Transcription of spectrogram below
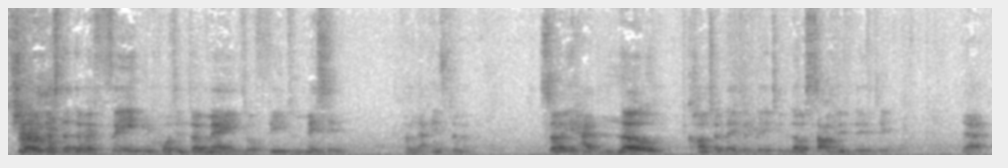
showed us that there were three important domains or themes missing from that instrument. So it had low contact relatability, low samplability that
